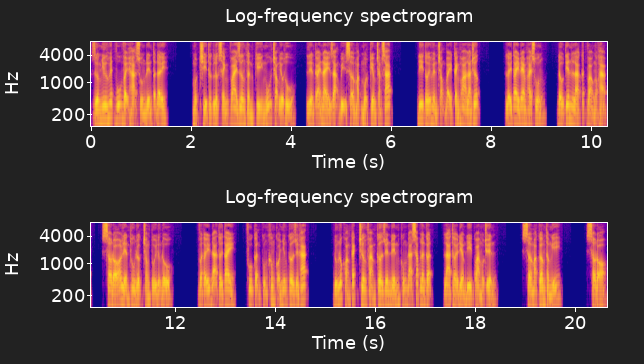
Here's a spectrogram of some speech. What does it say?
dường như huyết vũ vậy hạ xuống đến tận đây. Một chỉ thực lực sánh vai dương thần kỳ ngũ trọng yếu thú, liền cái này dạng bị sở mặc một kiếm chạm sát. Đi tới huyền trọng bảy cánh hoa lan trước. Lấy tay đem hai xuống, đầu tiên là cất vào ngọc hạp, sau đó liền thu được trong túi lượng đồ. Vật ấy đã tới tay phụ cận cũng không có những cơ duyên khác. Đúng lúc khoảng cách trương phàm cơ duyên đến cũng đã sắp lân cận, là thời điểm đi qua một chuyến. Sở mặc âm thầm nghĩ. Sau đó,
